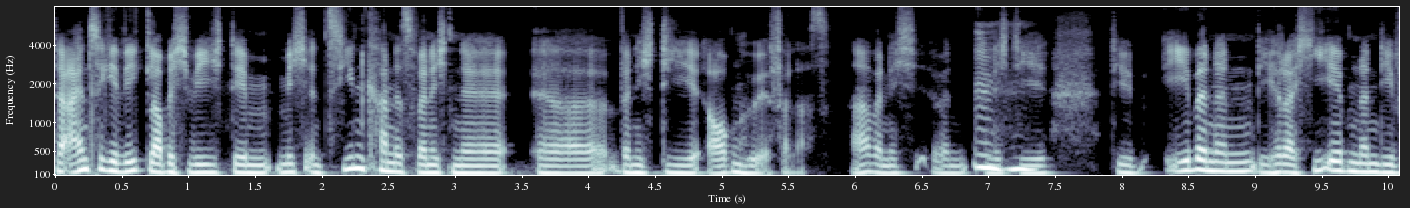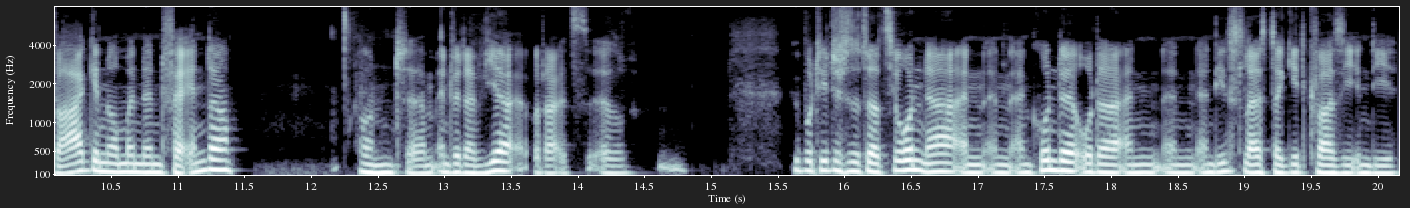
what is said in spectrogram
der einzige Weg, glaube ich, wie ich dem mich entziehen kann, ist, wenn ich eine, äh, wenn ich die Augenhöhe verlasse. Ja, wenn ich, wenn, mhm. wenn ich mhm. die, die Ebenen, die Hierarchieebenen, die wahrgenommenen verändere und ähm, entweder wir oder als also, hypothetische Situation, ja, ein, ein, ein Kunde oder ein, ein, ein Dienstleister geht quasi in die,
